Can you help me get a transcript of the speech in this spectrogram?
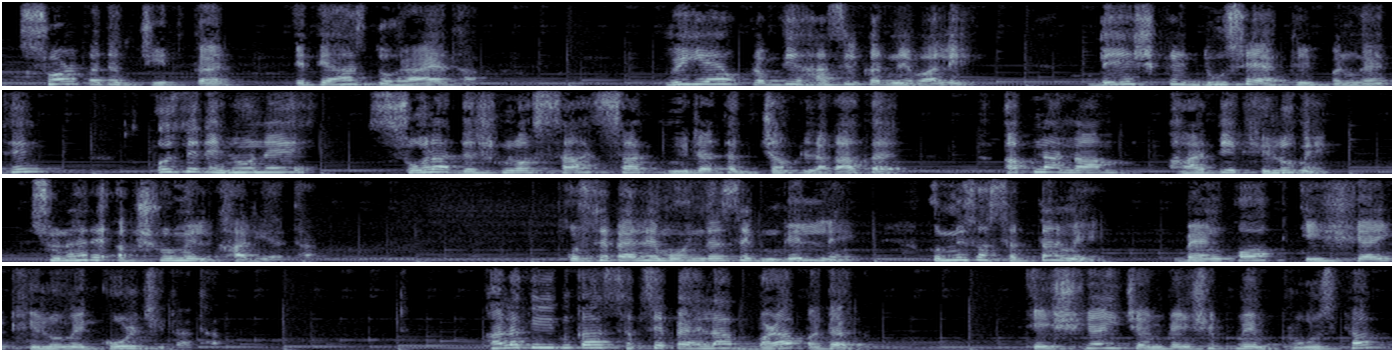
स्वर्ण पदक जीतकर इतिहास दोहराया था। वे यह उपलब्धि हासिल करने वाले देश के दूसरे एथलीट बन गए थे उस दिन इन्होंने सोलह दशमलव सात सात मीटर तक जंप लगाकर अपना नाम भारतीय खेलों में सुनहरे अक्षरों में लिखा लिया था। उससे पहले मोहिंदर सिंह गिल ने 1970 में बैंकॉक एशियाई खेलों में गोल्ड जीता था। हालाँकि इनका सबसे पहला बड़ा पदक एशियाई चैंपियनशिप में ब्रोंज था,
